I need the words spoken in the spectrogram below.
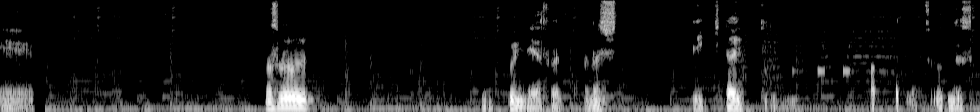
えーまあそれを、ゆっくりね、そうやって話していきたいっていうのがあったりするんです。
